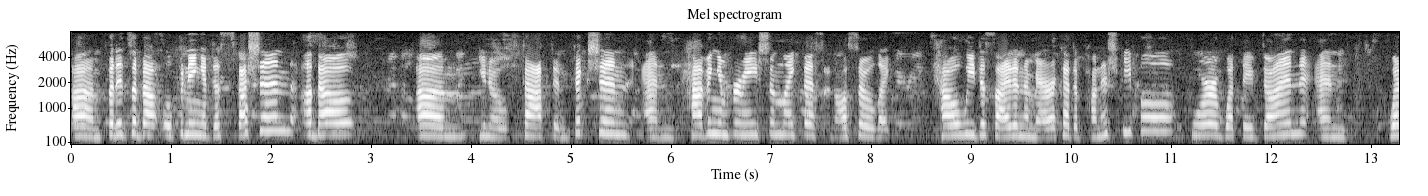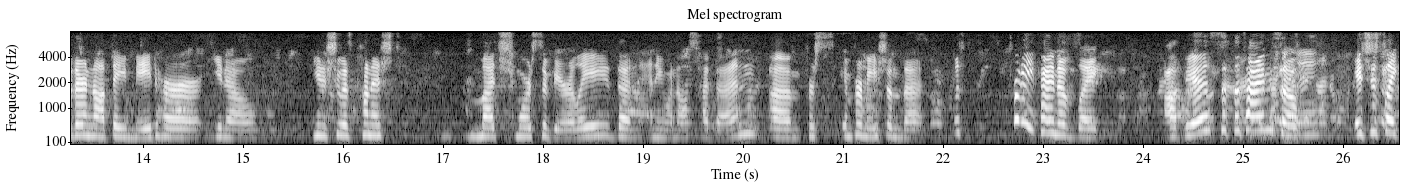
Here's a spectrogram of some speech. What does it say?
Um, but it's about opening a discussion about, um, you know, fact and fiction and having information like this, and also like how we decide in America to punish people for what they've done and whether or not they made her, you know, you know, she was punished much more severely than anyone else had been um, for information that was pretty kind of like obvious at the time. So it's just like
